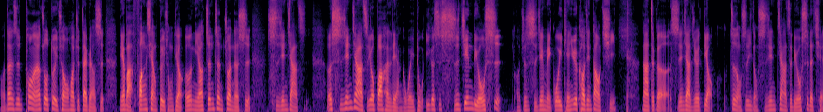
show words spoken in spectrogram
哦，但是通常要做对冲的话，就代表是你要把方向对冲掉，而你要真正赚的是时间价值，而时间价值又包含两个维度，一个是时间流逝，哦，就是时间每过一天越靠近到期，那这个时间价值就会掉，这种是一种时间价值流逝的钱；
